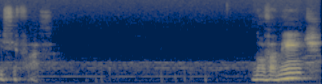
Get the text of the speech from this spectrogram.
que se Novamente,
